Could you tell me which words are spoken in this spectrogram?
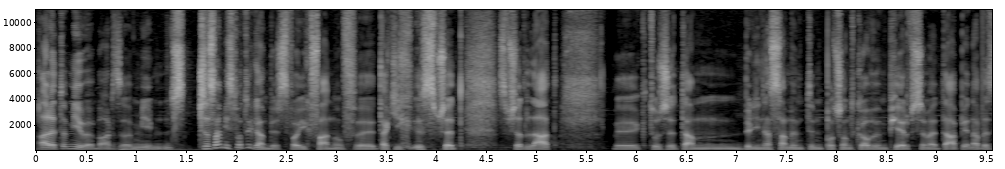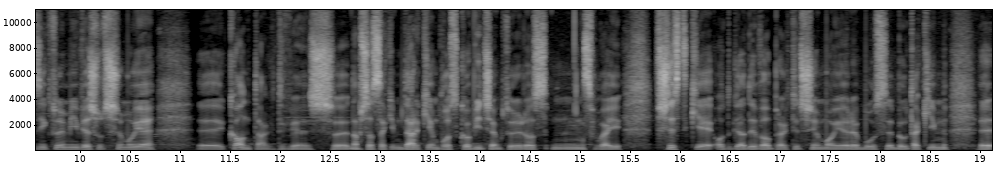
Ale to miłe bardzo. Mi, czasami spotykam, wiesz, swoich fanów, y, takich sprzed, sprzed lat, którzy tam byli na samym tym początkowym, pierwszym etapie. Nawet z niektórymi, wiesz, utrzymuję y, kontakt, wiesz. y, Na przykład z takim Darkiem Włoskowiczem, który, roz, mm, słuchaj, wszystkie odgadywał praktycznie moje rebusy. Był takim y,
